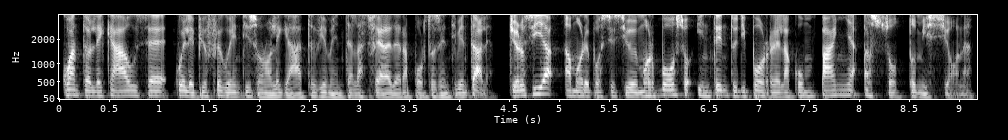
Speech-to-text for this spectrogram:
Quanto alle cause, quelle più frequenti sono legate ovviamente alla sfera del rapporto sentimentale. Gelosia, amore possessivo e morboso, intento di porre la compagna a sottomissione.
